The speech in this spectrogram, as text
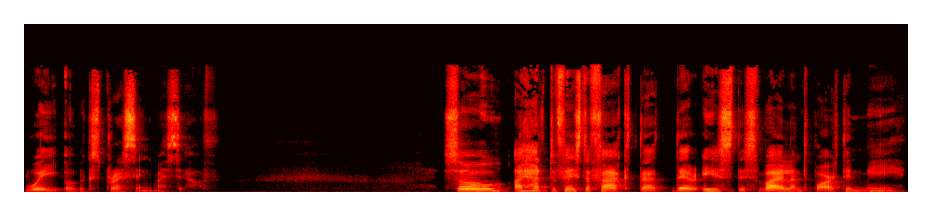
way of expressing myself. So I had to face the fact that there is this violent part in me,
